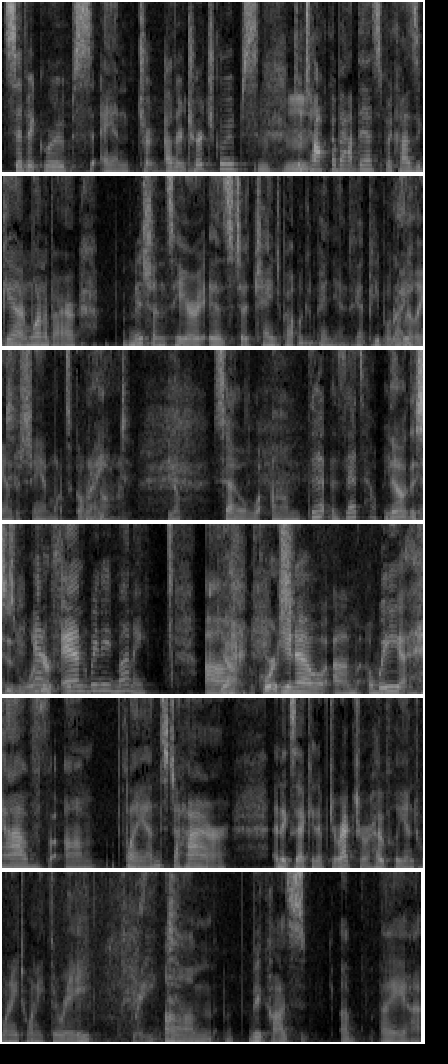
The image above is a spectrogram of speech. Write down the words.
civic groups and chur- other church groups to talk about this because, again, one of our missions here is to change public opinion, to get people to really Right. understand what's going Right. on. Yep. So um, that, that's how people. No, this is wonderful. And, we need money. Uh, Yeah, of course. You know, um, we have um, plans to hire an executive director, hopefully in 2023, Great. um, because a, a uh,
